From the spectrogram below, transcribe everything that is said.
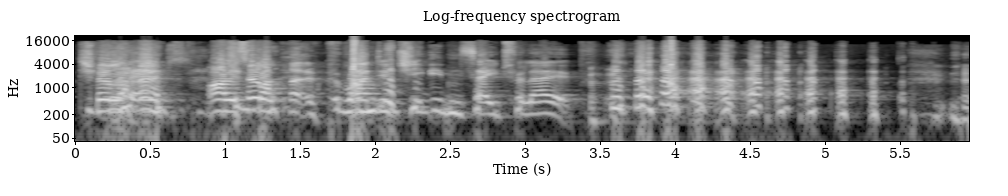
Trelope. I was Trelope. wondered she didn't say trelope. I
